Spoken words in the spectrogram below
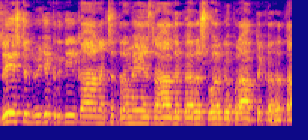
श्रेष्ठ द्विजकृति का नक्षत्र में श्राद्ध कर स्वर्ग प्राप्त करता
